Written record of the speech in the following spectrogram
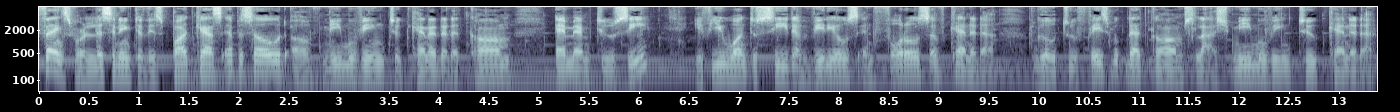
Thanks for listening to this podcast episode of Me Moving to Canada.com MM2C. If you want to see the videos and photos of Canada, go to facebook.com slash me moving to Canada.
